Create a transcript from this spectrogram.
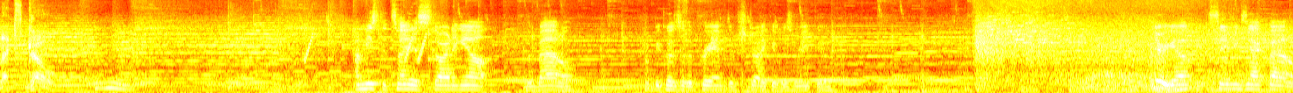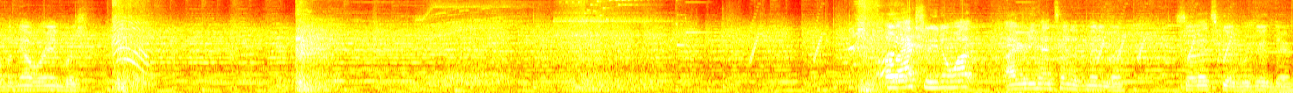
Let's go. Hmm. I'm used to Tidus starting out the battle, but because of the preemptive strike, it was Rikku. Here we go, same exact battle, but now we're ambushed. Oh, actually, you know what? I already had 10 of them anyway, so that's good, we're good there.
